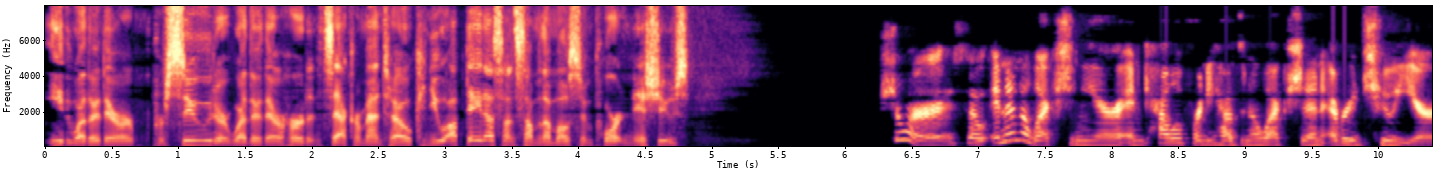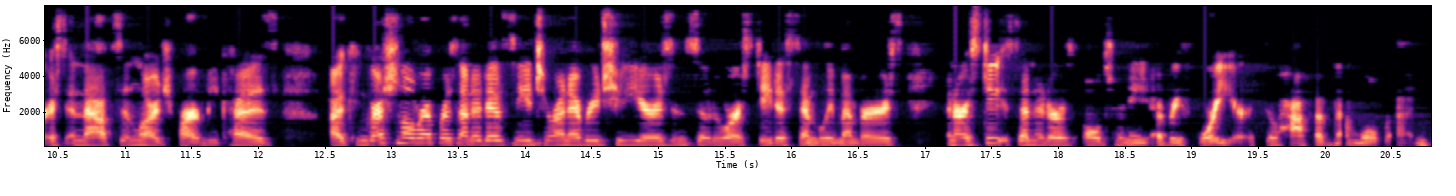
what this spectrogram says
either whether they're pursued or whether they're heard in Sacramento. Can you update us on some of the most important issues? Sure. So, in an election year, and California has an election every two years, and that's in large part because uh, congressional representatives need to run every two years, and so do our state assembly members. And our state senators alternate every four years, so half of them will run.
